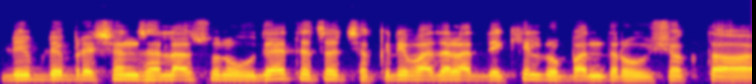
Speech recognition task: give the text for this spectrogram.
डीप डिप्रेशन झालं असून उद्या त्याचं चक्रीवादळात देखील रूपांतर होऊ शकतं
